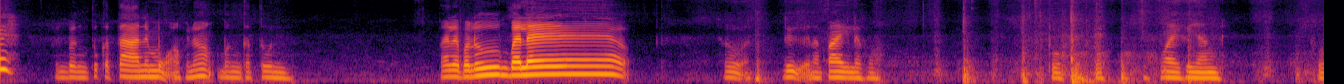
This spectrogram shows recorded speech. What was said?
ยเป็นเบิ่งตุ๊กตาในหมวกพี่น้องเบิ่งการ์ตูนไปเลยปะลุงไปแล้วเออดื้อนะไปเลยพ่อโอ้โหไวคือยังโอ้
